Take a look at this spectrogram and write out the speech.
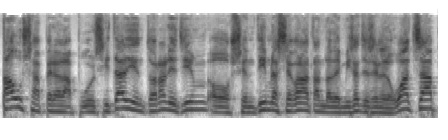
Pausa per a la publicitat i en tornar llegim o sentim la segona tanda de missatges en el WhatsApp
